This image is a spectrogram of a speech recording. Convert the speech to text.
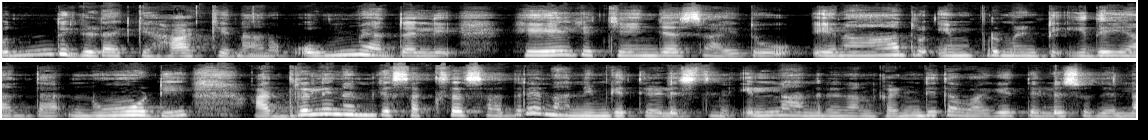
ಒಂದು ಗಿಡಕ್ಕೆ ಹಾಕಿ ನಾನು ಒಮ್ಮೆ ಅದರಲ್ಲಿ ಹೇಗೆ ಚೇಂಜಸ್ ಆಯಿತು, ಏನಾದರೂ ಇಂಪ್ರೂವ್ಮೆಂಟ್ ಇದೆಯಾ ಅಂತ ನೋಡಿ ಅದರಲ್ಲಿ ನನಗೆ ಸಕ್ಸಸ್ ಆದರೆ ನಾನು ನಿಮಗೆ ತಿಳಿಸ್ತೀನಿ. ಇಲ್ಲ ಅಂದರೆ ನಾನು ಖಂಡಿತವಾಗಿ ತಿಳಿಸೋದಿಲ್ಲ.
